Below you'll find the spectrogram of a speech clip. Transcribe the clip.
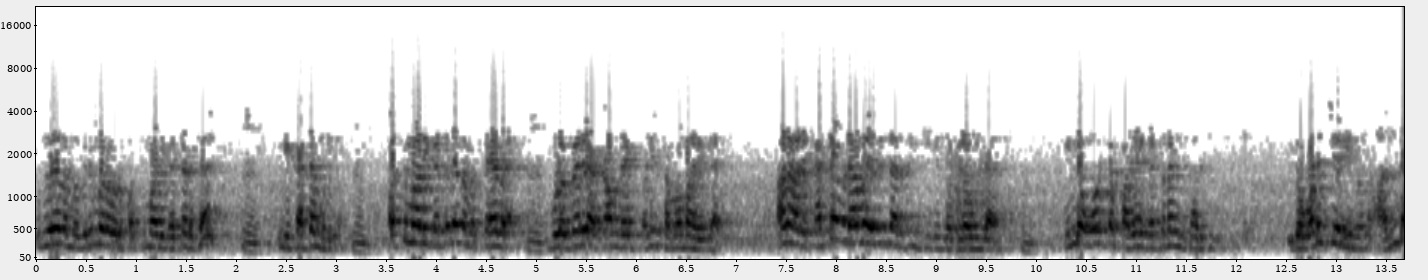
புதுவா நம்ம விரும்புற ஒரு பத்து மாடி கட்டடத்தை. இங்க கட்ட முடியும். பத்து மாடி கட்டடம் நம்ம தேவை. இவ்வளவு பேரை அகாமடேட் பண்ணி சமமா இருக்காது ஆனா அதை கட்ட விடாம எதுக்கு அறுத்துட்டு இந்த கிரவுண்ட்ல. இந்த ஓட்ட பழைய கட்டடம் இங்க அறுத்துட்டு இதை உடச்செறியணும் அந்த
